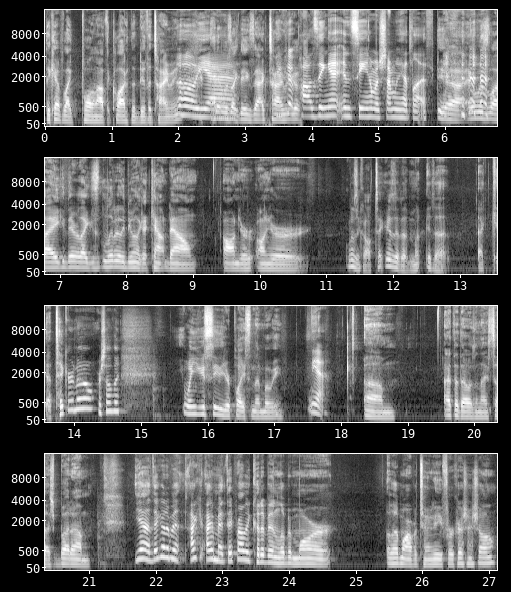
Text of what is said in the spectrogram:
they kept like pulling out the clock to do the timing. Oh, yeah, and it was like the exact time. you kept pausing it and seeing how much time we had left Yeah, it was like they were like literally doing like a countdown on your on your what is it called? Is it a is it a, a, a ticker now or something? When you see your place in the movie, yeah I thought that was a nice touch. But um, yeah, they could have been. I, I admit they probably could have been a little bit more, a little more opportunity for Kristen Schaal.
